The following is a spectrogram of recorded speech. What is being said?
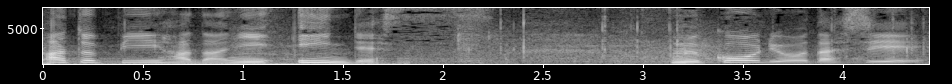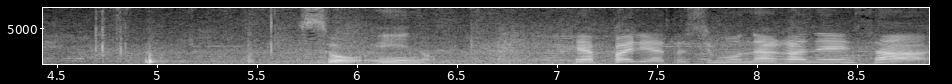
アトピー肌にいいんです。無香料だしそういいの。やっぱり私も長年さ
